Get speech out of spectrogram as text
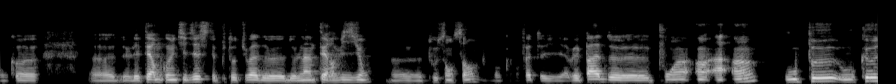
Donc euh, les termes qu'on utilisait, c'était plutôt, tu vois, de, de l'intervision, tous ensemble. Donc en fait, il n'y avait pas de point 1 à 1 ou peu, ou que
